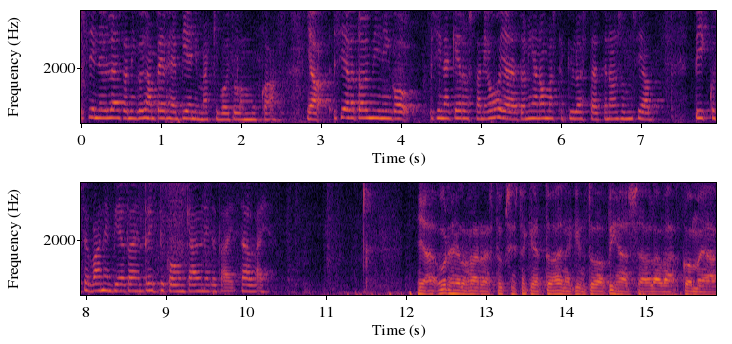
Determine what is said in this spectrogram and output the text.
sinne yleensä niin ihan perheen pienimmäkin voi tulla mukaan. Ja siellä toimii niin siinä kerrossa niin ohjaajat on ihan omasta kylästä, että ne on semmoisia pikkusen vanhempia jotain rippikoulun käyneitä tai tällainen. Ja urheiluharrastuksista kertoo ainakin tuo pihassa oleva komea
